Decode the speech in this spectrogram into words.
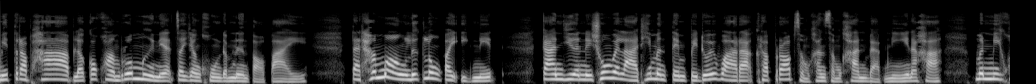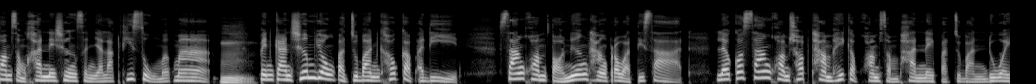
มิตรภาพแล้วก็ความร่วมมือเนี้ยจะยังคงดำเนินต่อไป แต่ถ้ามองลึกลงไปอีกนิด การเยือนในช่วงเวลาที่มันเต็มไปด้วยวาระครับรอบสำคัญสำคัญๆแบบนี้นะคะ มันมีความสำคัญในเชิงสัญลักษณ์ที่สูงมากๆอืมเป็นการเชื่อมโยงปัจจุบันเข้ากับอดีต สร้างความต่อเนื่องทางประวัติศาสตร์ แล้วก็สร้างความชอบธรรมให้กับความสัมพันธ์ในปัจจุบันด้วย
